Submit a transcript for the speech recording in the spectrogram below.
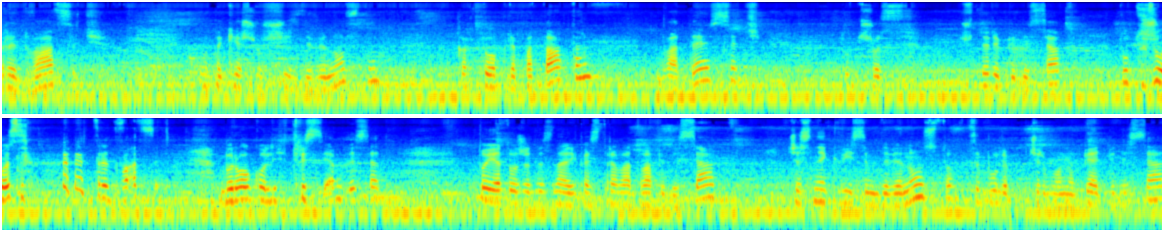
3,20. Отаке, що 6,90. Картопля патата 2,10. Тут щось 4,50. Тут щось 3,20. Брокколі 3,70. То я теж не знаю, якась трава 2,50. Чесник 8,90. Цибуля червона 5,50.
